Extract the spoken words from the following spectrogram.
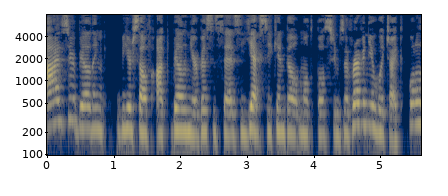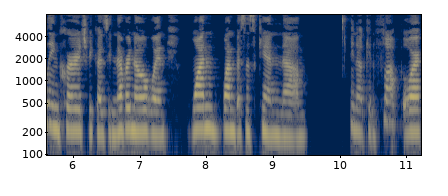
as you're building yourself up, building your businesses, yes, you can build multiple streams of revenue, which I totally encourage because you never know when one one business can um, you know can flop or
